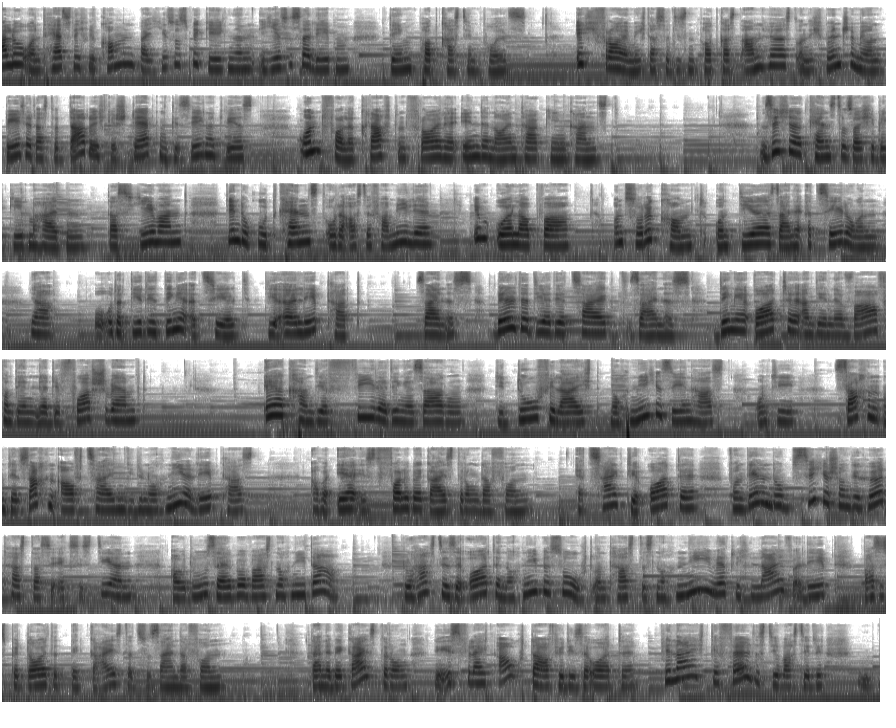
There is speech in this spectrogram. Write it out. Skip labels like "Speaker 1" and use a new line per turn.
Hallo und herzlich willkommen bei Jesus Begegnen, Jesus Erleben, dem Podcast Impuls. Ich freue mich, dass du diesen Podcast anhörst und ich wünsche mir und bete, dass du dadurch gestärkt und gesegnet wirst und voller Kraft und Freude in den neuen Tag gehen kannst. Sicher kennst du solche Begebenheiten, dass jemand, den du gut kennst oder aus der Familie, im Urlaub war und zurückkommt und dir seine Erzählungen, ja, oder dir die Dinge erzählt, die er erlebt hat. Seien es Bilder, die er dir zeigt, seien es Dinge, Orte, an denen er war, von denen er dir vorschwärmt. Er kann dir viele Dinge sagen, die du vielleicht noch nie gesehen hast und die Sachen und dir Sachen aufzeigen, die du noch nie erlebt hast, aber er ist voller Begeisterung davon. Er zeigt dir Orte, von denen du sicher schon gehört hast, dass sie existieren, aber du selber warst noch nie da. Du hast diese Orte noch nie besucht und hast es noch nie wirklich live erlebt, was es bedeutet, begeistert zu sein davon. Deine Begeisterung, die ist vielleicht auch da für diese Orte. Vielleicht gefällt es dir, was dir die,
